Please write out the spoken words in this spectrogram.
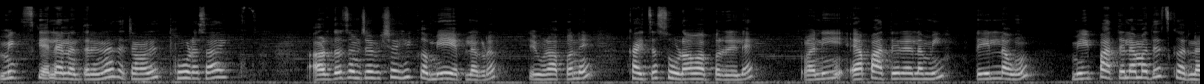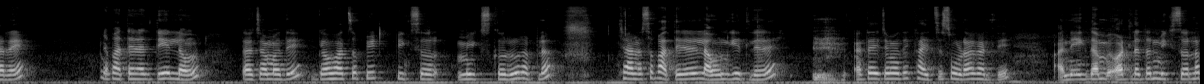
मिक्स केल्यानंतर आहे ना त्याच्यामध्ये थोडासा एक अर्धा चमच्यापेक्षाही कमी आहे आपल्याकडं. तेवढं आपण हे खायचा सोडा वापरलेला आहे. आणि या पातेल्याला मी तेल लावून मी पातेल्यामध्येच करणार आहे. या पातेल्याला तेल लावून त्याच्यामध्ये गव्हाचं पीठ मिक्सर मिक्स करून आपलं छान असं पातेल्याला लावून घेतलेलं आहे. आता याच्यामध्ये खायचा सोडा घालते. आणि एकदा मी वाटलं तर मिक्सरला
